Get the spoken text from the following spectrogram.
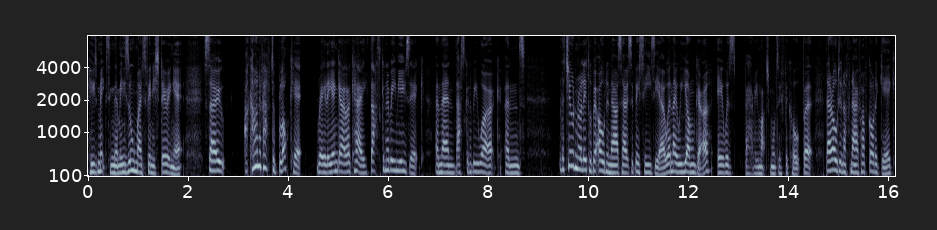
who's mixing them and he's almost finished doing it. So I kind of have to block it really and go, okay, that's going to be music and then that's going to be work and the children are a little bit older now, so it's a bit easier. When they were younger, it was very much more difficult. But they're old enough now. If I've got a gig,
